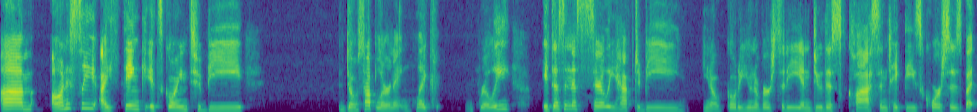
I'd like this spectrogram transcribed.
Um honestly, I think it's going to be don't stop learning. Like really, it doesn't necessarily have to be, you know, go to university and do this class and take these courses, but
